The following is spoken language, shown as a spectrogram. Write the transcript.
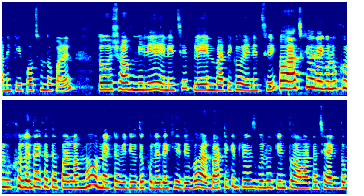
অনেকেই পছন্দ করেন। তো সব মিলিয়ে এনেছি, প্লেন বাটিকেও এনেছি। তো আজকে আর এগুলো খুলে খুলে দেখাতে পারলাম না, অন্য একটা ভিডিওতে খুলে দেখিয়ে দিব। আর বাটিকের ড্রেসগুলো কিন্তু আমার কাছে একদম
